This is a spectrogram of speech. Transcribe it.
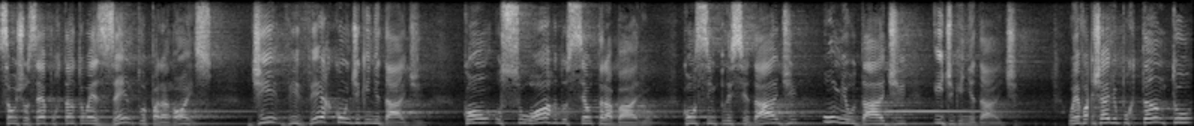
São José, portanto, é um exemplo para nós de viver com dignidade, com o suor do seu trabalho, com simplicidade, humildade e dignidade. O Evangelho, portanto,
